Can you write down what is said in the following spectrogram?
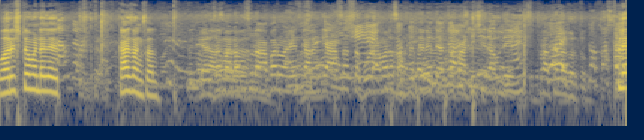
वरिष्ठ मंडळी आहेत. काय सांगसाल त्यांचा मनापासून आभार मानेन कारण की असा सपोर्ट आम्हाला सातत्याने त्यांच्या पाठीशी राहू दे हीच प्रार्थना करतो. आपले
